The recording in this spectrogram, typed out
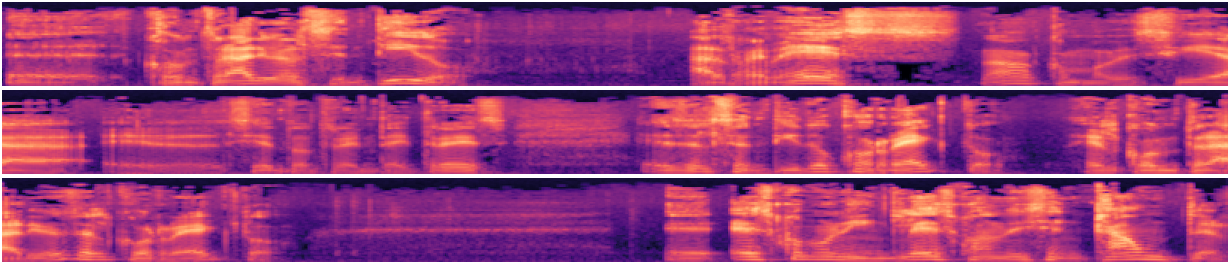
eh, contrario al sentido, al revés, ¿no? Como decía el 133, es el sentido correcto, el contrario es el correcto. Eh, es como en inglés cuando dicen counter.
